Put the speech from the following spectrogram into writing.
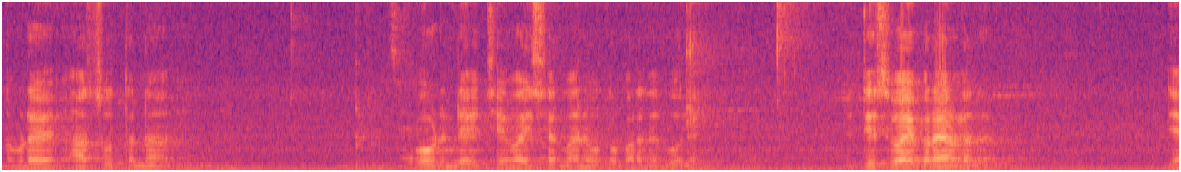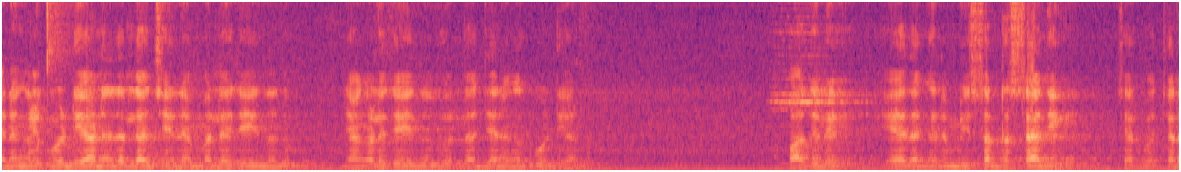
നമ്മുടെ ആസൂത്രണ ബോർഡിന്റെ വൈസ് ചെയർമാനും ഒക്കെ പറഞ്ഞതുപോലെ വ്യത്യസ്തമായി പറയാനുള്ളത് ജനങ്ങൾക്ക് വേണ്ടിയാണ് ഇതെല്ലാം ചെയ്യുന്നത്. എം എൽ എ ചെയ്യുന്നതും ഞങ്ങൾ ചെയ്യുന്നതും എല്ലാം ജനങ്ങൾക്ക് വേണ്ടിയാണ്. അപ്പോൾ അതിൽ ഏതെങ്കിലും മിസ്അണ്ടർസ്റ്റാൻഡിങ് ചിലപ്പോൾ ചില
